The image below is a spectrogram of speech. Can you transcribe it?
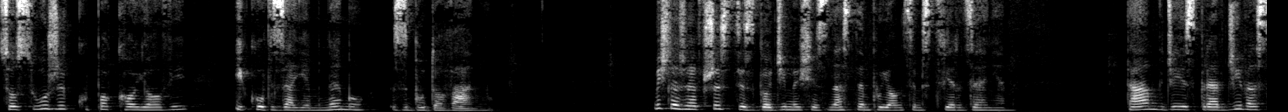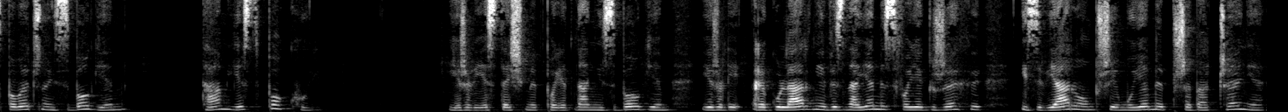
co służy ku pokojowi i ku wzajemnemu zbudowaniu. Myślę, że wszyscy zgodzimy się z następującym stwierdzeniem. Tam, gdzie jest prawdziwa społeczność z Bogiem, tam jest pokój. Jeżeli jesteśmy pojednani z Bogiem, jeżeli regularnie wyznajemy swoje grzechy i z wiarą przyjmujemy przebaczenie,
